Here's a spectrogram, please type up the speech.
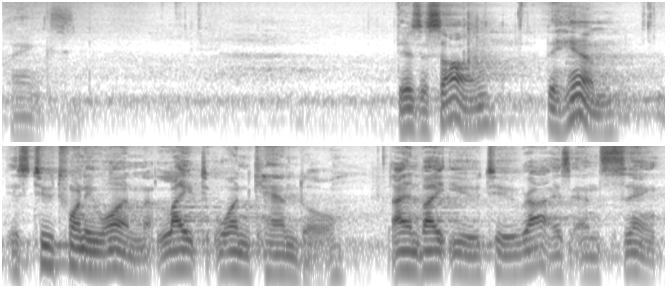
Thanks. There's a song, the hymn is 221, Light One Candle. I invite you to rise and sing.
